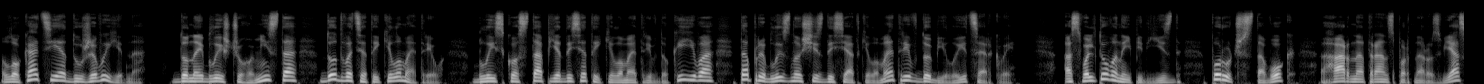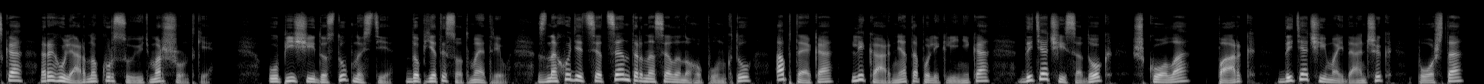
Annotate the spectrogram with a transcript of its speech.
Локація дуже вигідна. До найближчого міста до 20 кілометрів, близько 150 кілометрів до Києва та приблизно 60 кілометрів до Білої церкви. Асфальтований під'їзд, поруч ставок, гарна транспортна розв'язка, регулярно курсують маршрутки. У пішій доступності до 500 метрів знаходяться центр населеного пункту, аптека, лікарня та поліклініка, дитячий садок, школа, парк, дитячий майданчик, пошта,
